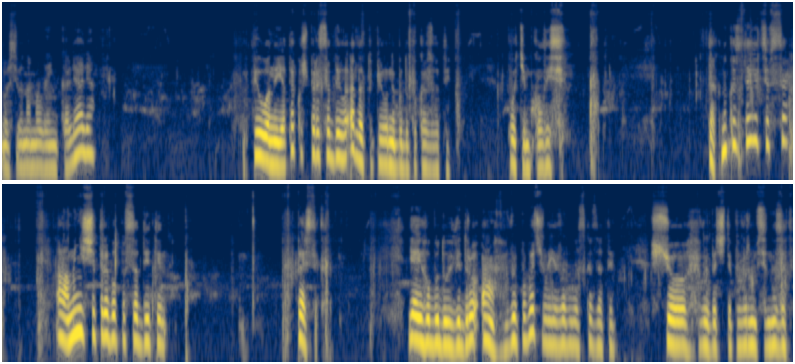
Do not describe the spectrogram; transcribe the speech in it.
Ось вона маленька ляля. Піони я також пересадила, але то піони буду показувати потім колись. Так, ну-ка, здається, все. А, мені ще треба посадити персик. Я його буду в відро. А, ви побачили, я забула сказати, що, вибачте, повернуся назад.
